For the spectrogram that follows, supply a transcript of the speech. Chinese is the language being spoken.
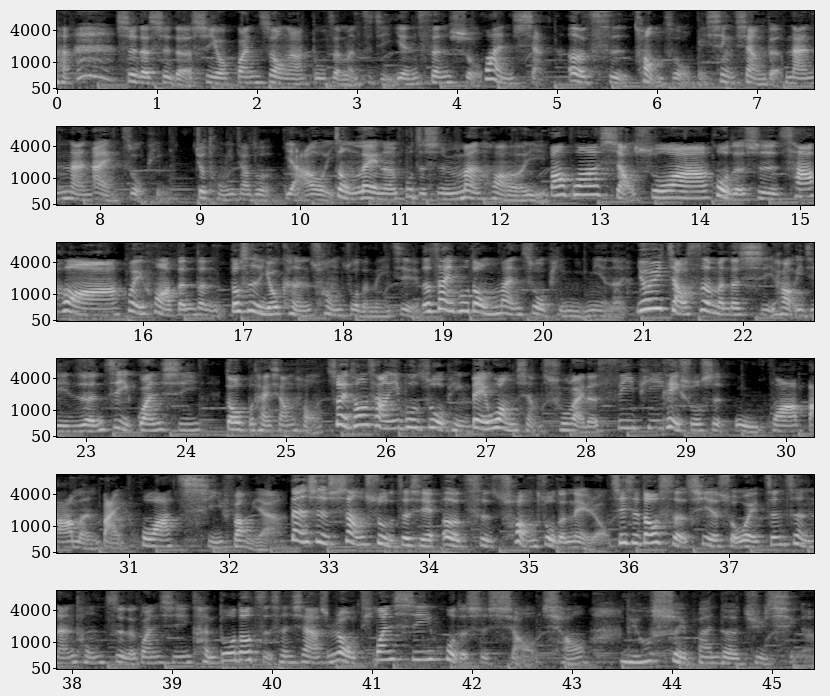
是的，是的，是由观众啊读者们自己延伸所幻想，二次创作性向的男男爱作品。就统一叫做牙”而已。种类呢，不只是漫画而已，包括小说啊，或者是插画啊、绘画等等，都是有可能创作的媒介。而在一部动漫作品里面呢，由于角色们的喜好以及人际关系。都不太相同，所以通常一部作品被妄想出来的 CP 可以说是五花八门、百花齐放呀。但是上述的这些二次创作的内容，其实都舍弃了所谓真正男同志的关关系，很多都只剩下肉体关系或者是小桥流水般的剧情啊。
